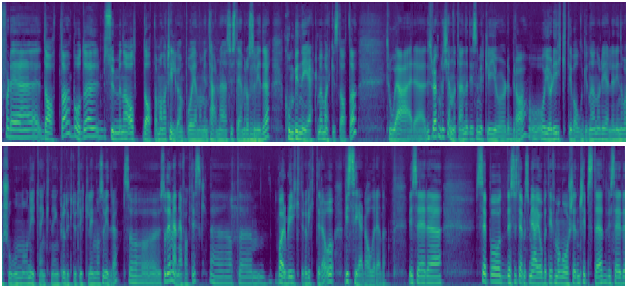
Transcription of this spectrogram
For det data, både summen av alt data man har tilgang på gjennom interne systemer osv., mm. kombinert med markedsdata, tror jeg er, de tror jeg kommer til å kjennetegne de som virkelig gjør det bra, og, og gjør de riktige valgene når det gjelder innovasjon og nytenkning, produktutvikling osv. Så, videre. så Så det mener jeg faktisk. Eh, at det eh, bare blir viktigere og viktigere. Og vi ser det allerede. Vi ser Se på det systemet som jeg jobbet i for mange år siden, Skipsted. Vi ser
